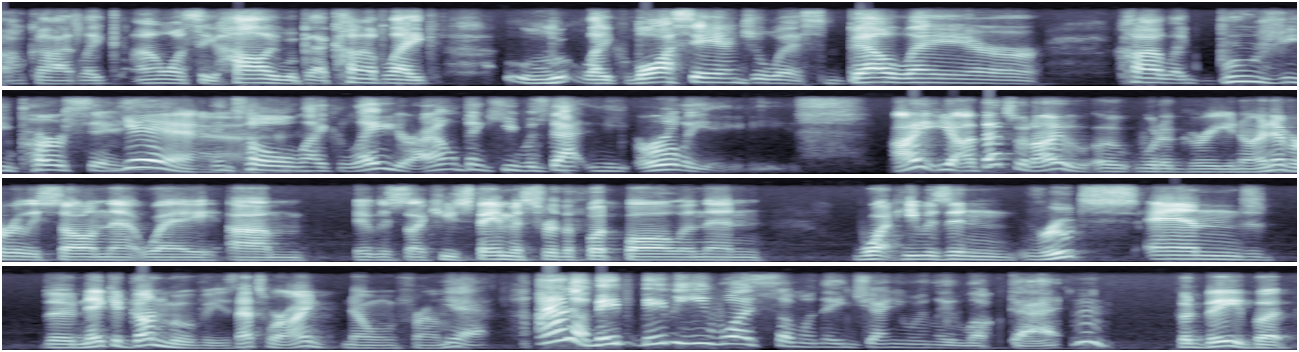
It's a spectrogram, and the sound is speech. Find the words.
oh God, like I don't want to say Hollywood, but kind of like, like Los Angeles, Bel Air, kind of like bougie person. yeah. Until like later, I don't think he was that in the early '80s. I yeah, that's what I uh, would agree. You know, I never really saw him that way. Um, it was like he was famous for the football, and then what? He was in Roots and the Naked Gun movies. That's where I know him from. Yeah, I don't know. Maybe maybe he was someone they genuinely looked at. Hmm. could be, but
